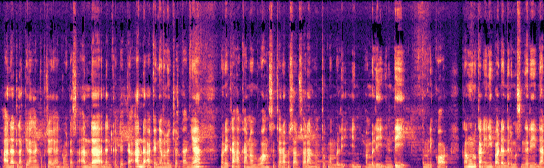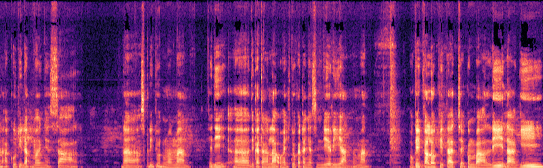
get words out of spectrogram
Anda telah kehilangan kepercayaan komunitas Anda, dan ketika Anda akhirnya meluncurkannya, mereka akan membuang secara besar-besaran untuk membeli in, membeli inti, membeli core. Kamu melakukan ini pada dirimu sendiri, dan aku tidak menyesal. Nah, seperti itu teman-teman. Jadi, uh, dikatakanlah, oh itu katanya sendirian, teman. Oke, kalau kita cek kembali lagi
